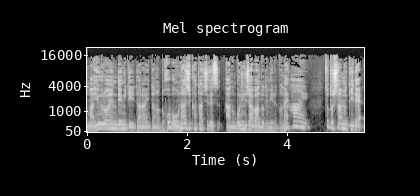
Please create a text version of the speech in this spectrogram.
まあ、ユーロ円で見ていただいたのとほぼ同じ形です。あの、ボリンジャーバンドで見るとね。はい。ちょっと下向きで。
